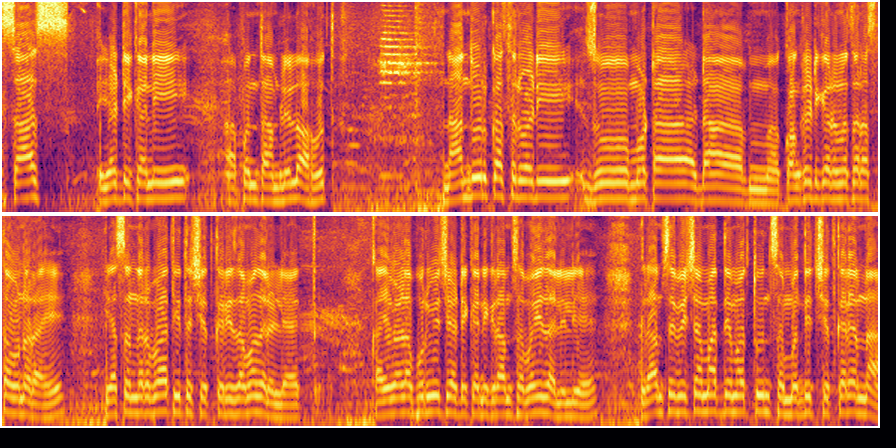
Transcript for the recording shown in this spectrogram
सास या ठिकाणी आपण थांबलेलो आहोत. नांदूर कासरवाडी जो मोठा डा काँक्रीटीकरणाचा रस्ता होणार आहे या संदर्भात इथं शेतकरी जमा झालेले आहेत. काही वेळापूर्वीच या ठिकाणी ग्रामसभाही झालेली आहे. ग्रामसभेच्या माध्यमातून संबंधित शेतकऱ्यांना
